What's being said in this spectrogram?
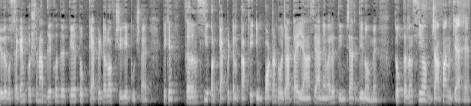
ये देखो सेकंड क्वेश्चन आप देखो देखे तो कैपिटल ऑफ़ चिली पूछा है, ठीक है? करेंसी और कैपिटल काफ़ी इंपॉर्टेंट हो जाता है, यहाँ से आने वाले तीन चार दिनों में। तो करेंसी ऑफ़ जापान क्या है?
